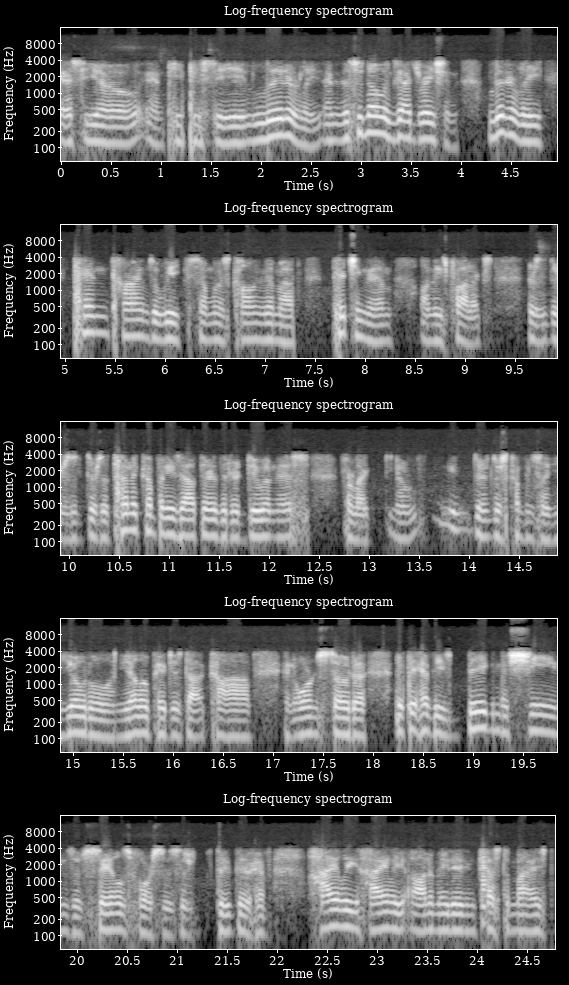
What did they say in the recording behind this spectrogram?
SEO and PPC literally, and this is no exaggeration, literally ten times a week, someone is calling them up, pitching them on these products. There's there's there's a ton of companies out there that are doing this for like you know there, there's companies like Yodle and YellowPages.com and Orange Soda that they have these big machines of sales forces that they, they have highly highly automated and customized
